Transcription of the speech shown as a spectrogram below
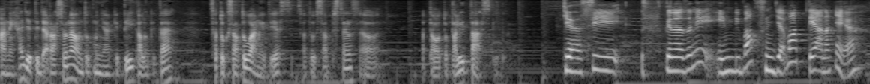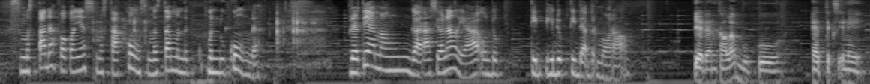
Aneh aja tidak rasional untuk menyakiti kalau kita satu kesatuan gitu ya satu substance uh, atau totalitas gitu ya si Spinoza ini indie banget senja banget ya anaknya ya semesta dah pokoknya semesta kung semesta mendukung dah berarti emang nggak rasional ya untuk hidup tidak bermoral ya dan kalau buku ethics ini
